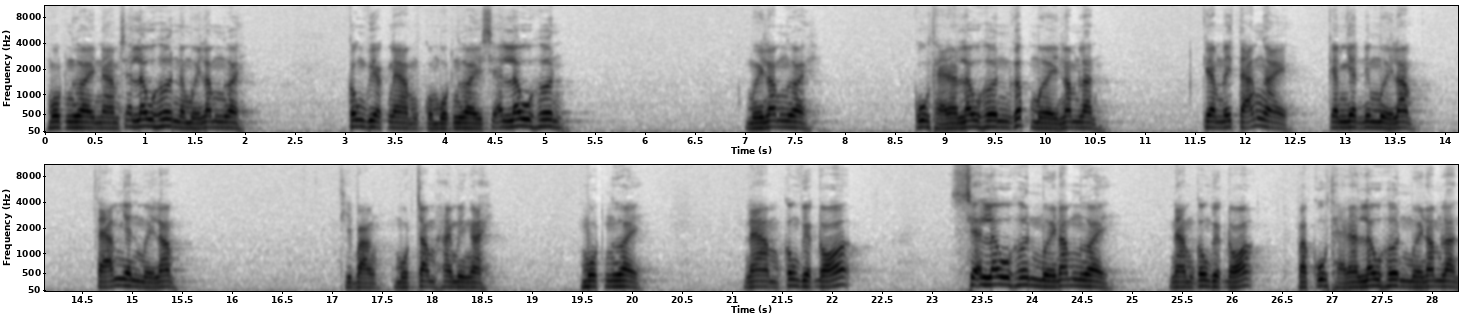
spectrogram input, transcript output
Một người làm sẽ lâu hơn là 15 người. Công việc làm của một người sẽ lâu hơn 15 người. Cụ thể là lâu hơn gấp 15 lần. Các em lấy 8 ngày, các em nhân đến 15. 8 nhân 15 thì bằng 120 ngày. Một người làm công việc đó sẽ lâu hơn 15 người làm công việc đó và cụ thể là lâu hơn 15 lần.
